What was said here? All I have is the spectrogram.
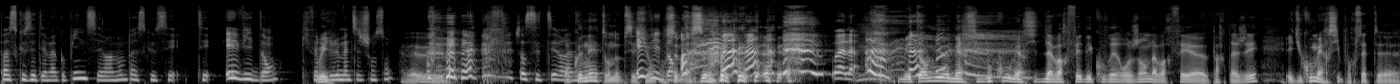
parce que c'était ma copine, c'est vraiment parce que c'était évident qu'il fallait Oui. que je mette cette chanson. Ah bah oui, oui, oui. Genre, c'était vraiment. On connaît ton obsession évident. pour ce morceau. voilà. Mais tant mieux, merci beaucoup. Merci de l'avoir fait découvrir aux gens, de l'avoir fait euh, partager. Et du coup, merci pour cette, euh,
